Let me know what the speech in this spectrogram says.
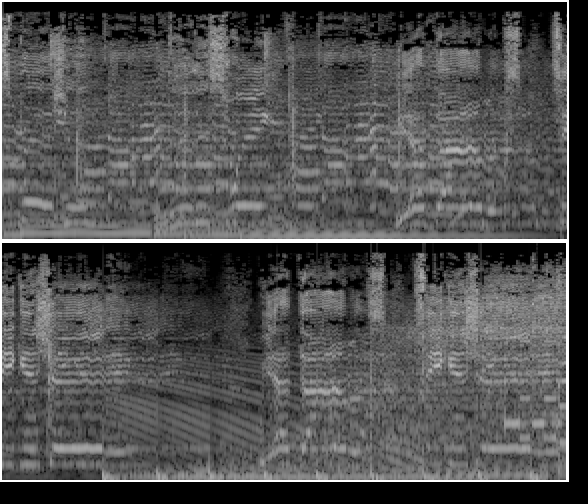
this pressure, under this weight. We are diamonds taking shape. We are diamonds taking shape.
